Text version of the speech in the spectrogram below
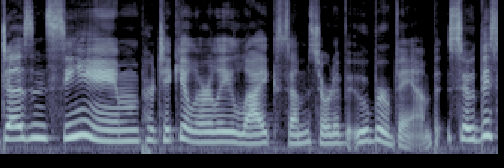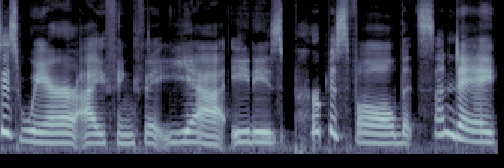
doesn't seem particularly like some sort of Uber vamp. So, this is where I think that, yeah, it is purposeful that Sunday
